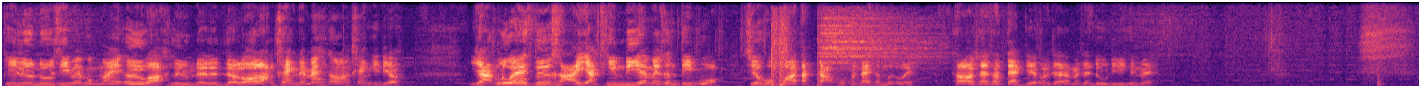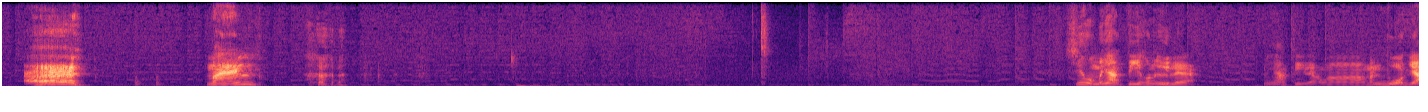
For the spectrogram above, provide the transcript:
พี่ลืมดูทีมให้ผมไหมเออว่ะลืมเลยเดี๋ยวรอหลังแข่งได้ไหมรอหลังแข่งทีเดียว อยากรวยให้ซื้อขายอยากทีมดีให้ไม่ขึ้นตีบวก เชื่อผมว่าตักกะผมมันได้เสมอเว้ยถ้าเราใช้สแตทเยอะมันจะมันจะดูดีขึ้นเว้ยเออหมงชื่อผมไม่อยากตีคนอื่นเลยอะไม่อยากตีแล้วว่ามันบวกย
